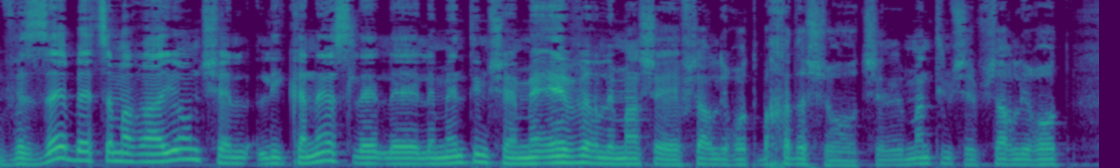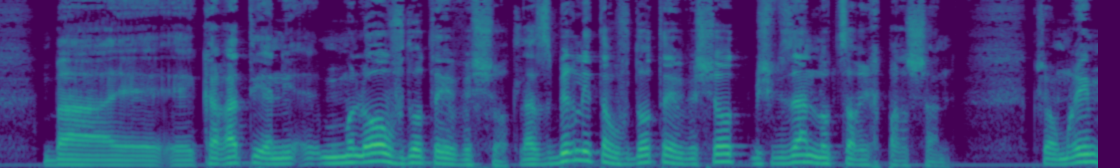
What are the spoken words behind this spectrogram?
וזה בעצם הרעיון של להיכנס לאלמנטים שהם מעבר למה שאפשר לראות בחדשות, של אלמנטים שאפשר לראות ב... אה, אה, קראתי, אני, לא העובדות היבשות. להסביר לי את העובדות היבשות, בשביל זה אני לא צריך פרשן. כשאומרים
